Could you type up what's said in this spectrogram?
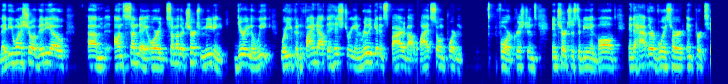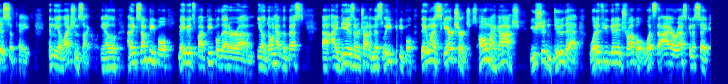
Maybe you want to show a video um, on Sunday or some other church meeting during the week where you can find out the history and really get inspired about why it's so important for Christians in churches to be involved and to have their voice heard and participate in the election cycle. You know, I think some people, maybe it's by people that are, um, you know, don't have the best uh, ideas and are trying to mislead people. They want to scare churches. Oh my gosh, you shouldn't do that. What if you get in trouble? What's the IRS going to say?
